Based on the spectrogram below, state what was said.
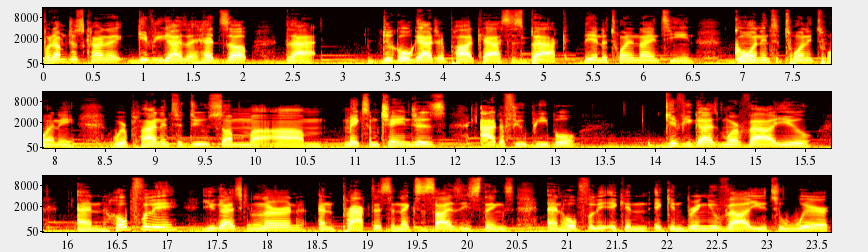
But I'm just kind of give you guys a heads up that the Go Gadget podcast is back the end of 2019 going into 2020 we're planning to do some um, make some changes add a few people give you guys more value and hopefully you guys can learn and practice and exercise these things and hopefully it can it can bring you value to where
